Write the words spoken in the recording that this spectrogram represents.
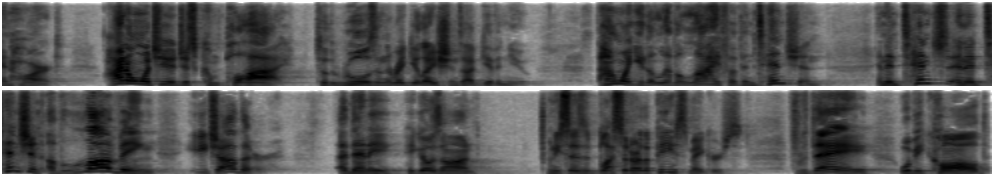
in heart. I don't want you to just comply to the rules and the regulations I've given you. I want you to live a life of intention, an intention, an intention of loving each other. And then he, he goes on and he says, Blessed are the peacemakers, for they will be called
